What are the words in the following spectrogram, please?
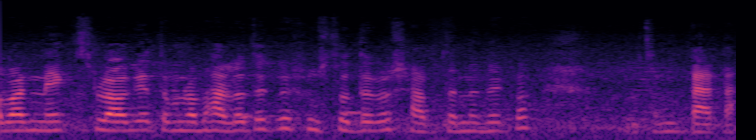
আবার নেক্সট ব্লগে তোমরা ভালো থেকো, সুস্থ থেকো, সাবধানে থেকো। টাটা।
